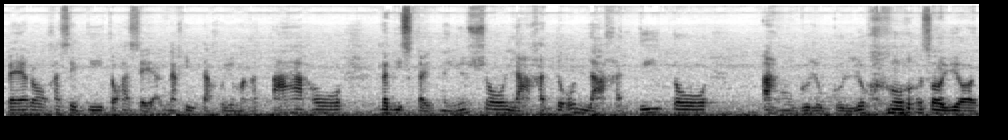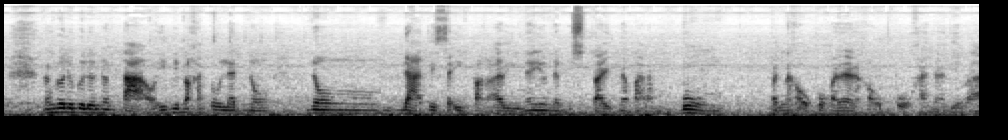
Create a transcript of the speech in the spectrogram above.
Pero kasi dito kasi ang nakita ko yung mga tao, nag-start na yung show, lakad doon, lakad dito, ang gulo-gulo. so yon ang gulo-gulo ng tao. Hindi ba katulad nung nung dati sa Impact Arena yung nag-start na parang boom pag nakaupo ka na, nakaupo ka na, di ba?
